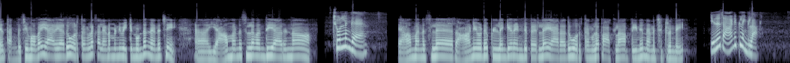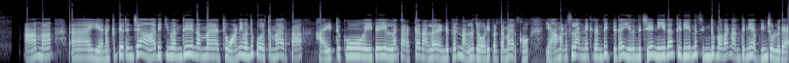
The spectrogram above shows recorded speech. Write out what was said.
என் தங்கச்சி மாவா யாரையாவது ஒருத்தங்கள கல்யாணம் பண்ணி வைக்கணும்னு நினைச்சேன். என் மனசுல வந்து யாருன்னா? சொல்லுங்க. என் மனசுல ராணியோட பிள்ளைங்க ரெண்டு பேர்ல யாராவது ஒருத்தங்கள பார்க்கலாம் அப்படின்னு நினைச்சிட்டு இருந்தேன். இது ராணி பிள்ளைங்களா? ஆமா எனக்கு தெரிஞ்ச ஆதிக்கு வந்து நம்ம சுவானி வந்து பொருத்தமா இருப்பா. ஹைட்டுக்கும் இது எல்லாம் கரெக்டா நல்ல ரெண்டு பேரும் நல்ல ஜோடி பொருத்தமா இருக்கும். என் மனசுல அன்னைக்கு இருந்து இப்படிதான் இருந்துச்சு. நீ தான் திடீர்னு சிந்து மவா நந்தினி அப்படின்னு சொல்லுங்க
